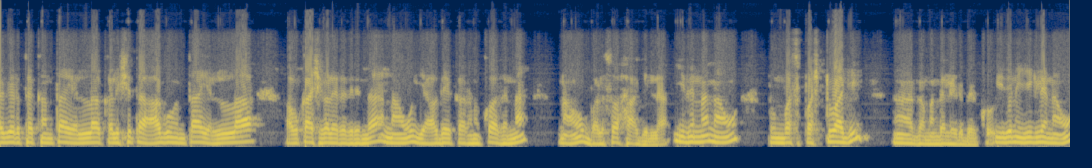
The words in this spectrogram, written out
ಆಗಿರತಕ್ಕಂಥ ಎಲ್ಲ, ಕಲುಷಿತ ಆಗುವಂತ ಎಲ್ಲ ಅವಕಾಶಗಳಿರೋದ್ರಿಂದ ನಾವು ಯಾವುದೇ ಕಾರಣಕ್ಕೂ ಅದನ್ನ ನಾವು ಬಳಸೋ ಹಾಗಿಲ್ಲ. ಇದನ್ನ ನಾವು ತುಂಬಾ ಸ್ಪಷ್ಟವಾಗಿ ಗಮನದಲ್ಲಿಡಬೇಕು. ಇದನ್ನು ಈಗಲೇ ನಾವು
